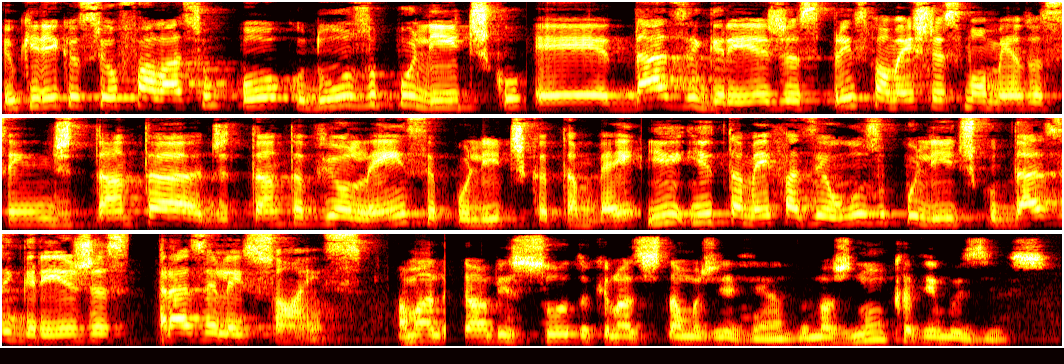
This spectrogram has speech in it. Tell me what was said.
Eu queria que o senhor falasse um pouco do uso político é, das igrejas, principalmente nesse momento assim de tanta de tanta violência violência política também e, e também fazer uso político das igrejas para as eleições. Amanda, é um absurdo que nós estamos vivendo. Nós nunca vimos isso.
